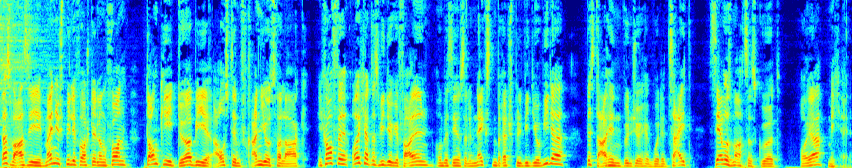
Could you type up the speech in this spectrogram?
Das war sie, meine Spielevorstellung von Donkey Derby aus dem Franjos Verlag. Ich hoffe, euch hat das Video gefallen und wir sehen uns dann im nächsten Brettspielvideo wieder. Bis dahin wünsche ich euch eine gute Zeit. Servus, macht's es gut. Euer Michael.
